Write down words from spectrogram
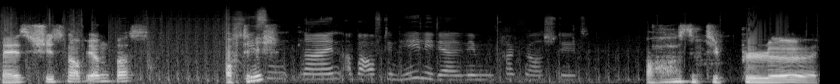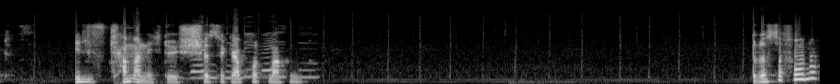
Hey, sie schießen auf irgendwas? Auf dich? Nein, aber auf den Heli, der neben dem Krankenhaus steht. Oh, sind die blöd. Helis kann man nicht durch Schüsse Wenden, die kaputt machen. Du das da vorne?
